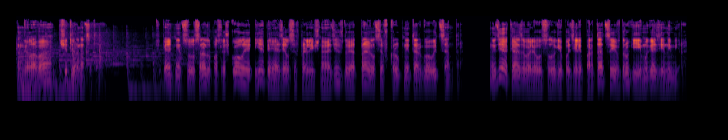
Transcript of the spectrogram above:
Глава 14 В пятницу, сразу после школы, я переоделся в приличную одежду и отправился в крупный торговый центр, где оказывали услуги по телепортации в другие магазины мира.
